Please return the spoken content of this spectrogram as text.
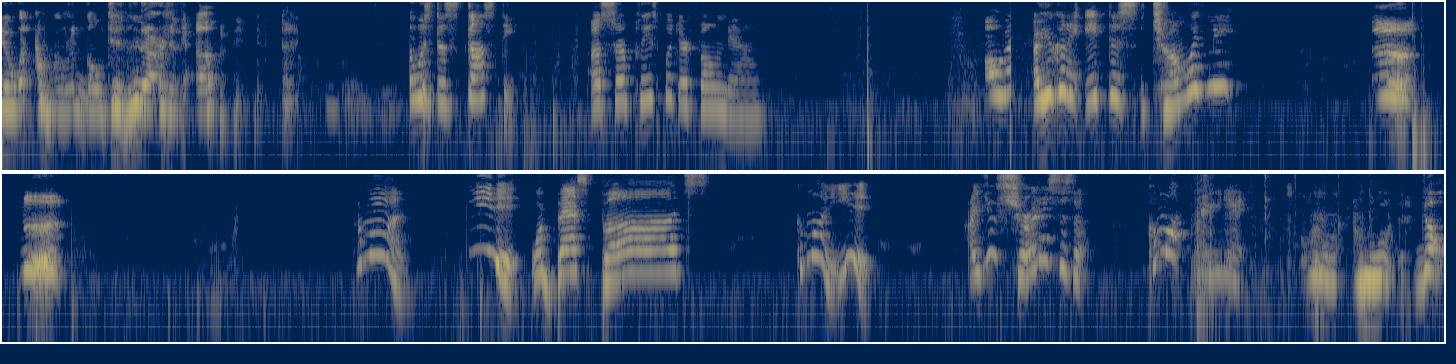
know what? I'm gonna go to the nurse. it was disgusting. Uh, sir, please put your phone down. Oh, are you gonna eat this chum with me? Come on. Eat it. We're best buds. Come on, eat it. Are you sure this is a... Come on, eat it. No,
